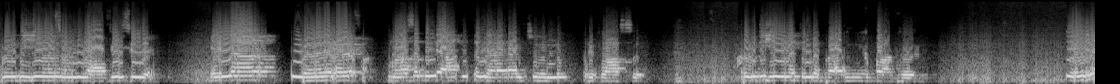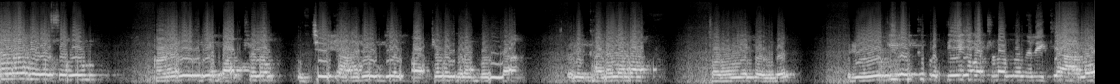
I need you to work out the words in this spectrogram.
പ്രതിജീവന സമിതി ഓഫീസിൽ എല്ലാ ഞായറാഴ്ച മാസത്തിന്റെ ആദ്യത്തെ ഞായറാഴ്ചകളിലും ഒരു ക്ലാസ് പ്രതിജീവനത്തിന്റെ പ്രാഥമിക പാഠങ്ങൾ. എല്ലാ ദിവസവും ആരോഗ്യ ഭക്ഷണം ഉച്ചയ്ക്ക് ആരോഗ്യ ഭക്ഷണം വിളമ്പുന്ന ഒരു കടകട തുടങ്ങിയിട്ടുണ്ട്. രോഗികൾക്ക് പ്രത്യേക ഭക്ഷണം എന്ന നിലയ്ക്കാണോ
